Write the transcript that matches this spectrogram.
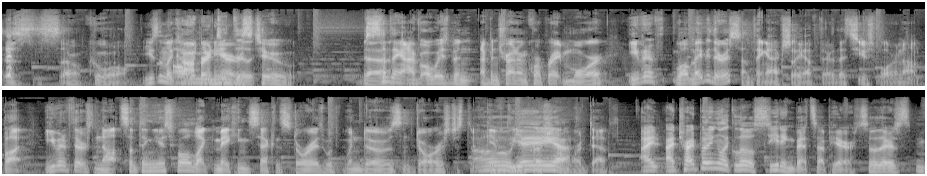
this is so cool. using the Oh, and copper you in did here. this really- too. This is something I've always been I've been trying to incorporate more. Even if well, maybe there is something actually up there that's useful or not. But even if there's not something useful, like making second stories with windows and doors, just to give it Oh, the yeah, yeah, impression yeah. of more depth. I, I tried putting like little seating bits up here. So there's mm,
